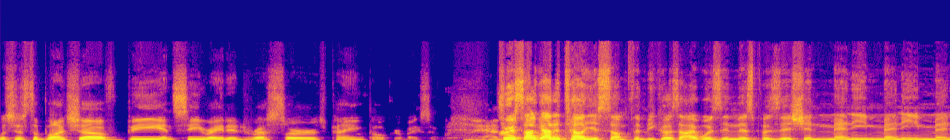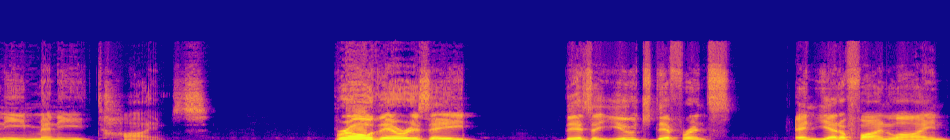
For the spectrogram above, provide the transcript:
was just a bunch of B and C rated wrestlers playing poker, basically. Chris, I got to tell you something because I was in this position many, many, many, many times. Bro, there is a there's a huge difference and yet a fine line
